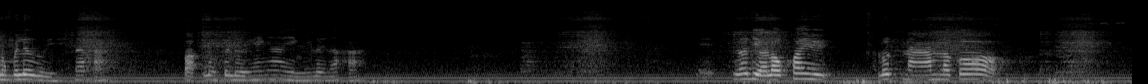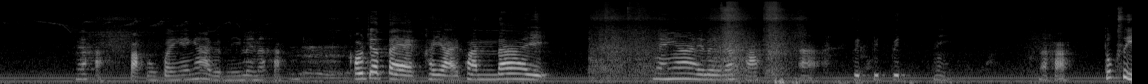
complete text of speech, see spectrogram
ลงไปเลยนะคะ ปักลงไปเลยง่าย ๆ อย่างนี้เลยนะคะ แล้วเดี๋ยวเราค่อยลดน้ำแล้วก็เนี่ยค่ะ ปักลงไปง่าย ๆ แบบนี้เลยนะคะ เขาจะแตกขยายพันธุ์ได้ง่าย ๆเลยนะคะ อ่าปิดปิดปิดนี่นะคะ ทุกสี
